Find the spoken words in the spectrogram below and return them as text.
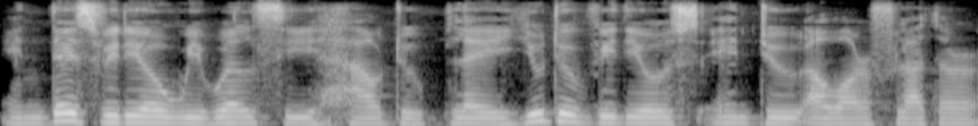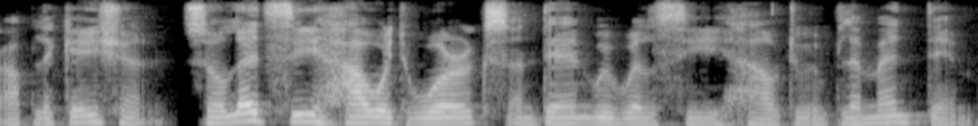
In this video, we will see how to play YouTube videos into our Flutter application. So let's see how it works and then we will see how to implement them.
